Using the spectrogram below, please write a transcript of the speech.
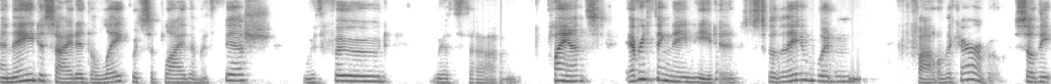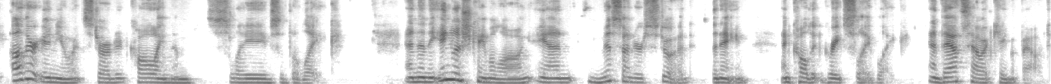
And they decided the lake would supply them with fish, with food, with um, plants, everything they needed, so they wouldn't follow the caribou. So the other Inuit started calling them slaves of the lake. And then the English came along and misunderstood the name and called it Great Slave Lake. And that's how it came about.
